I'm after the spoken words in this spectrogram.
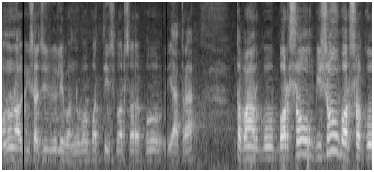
भनौँ न अघि सचिवले भन्नुभयो बत्तिस वर्षको यात्रा। तपाईँहरूको वर्षौँ बिसौँ वर्षको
